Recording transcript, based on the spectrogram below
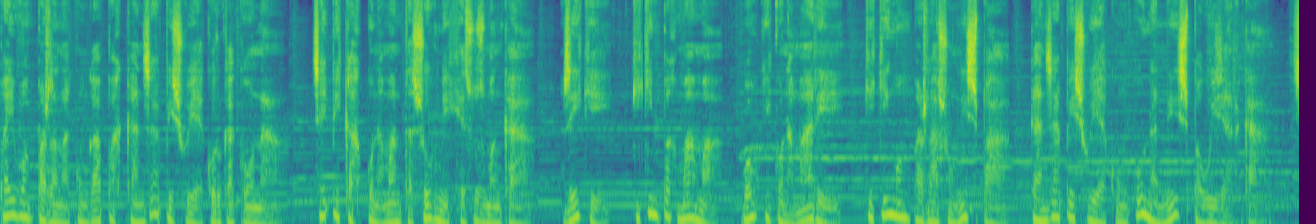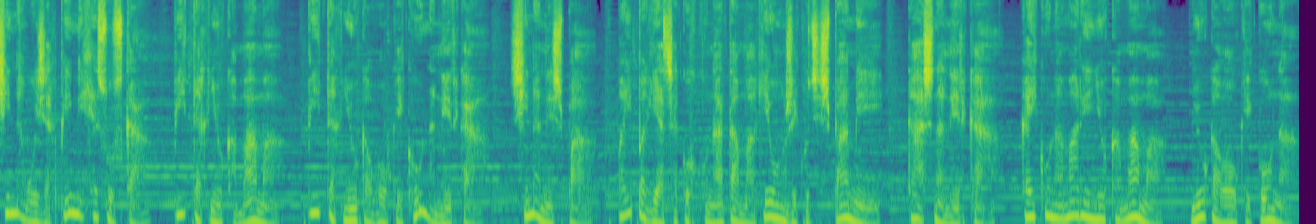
paywan parlanakunkapaq kanllapi suyakurkakuna. Chaypi kaqkunamanta sukmi Jesus manka, riki, kikinpaq mama, wawkikunamari, kikinwan parlasun nispa, kanllapi suyakunkuna nispa willarka. China willakpimi Jesuska, pitak nyuka mama, pitaq ñuka wawqikuna nirka shina nishpa paypaq yachakuqkunata makiwan rikuchishpami kashna nirka kaykunamari ñuka mama ñuka wawqikuna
